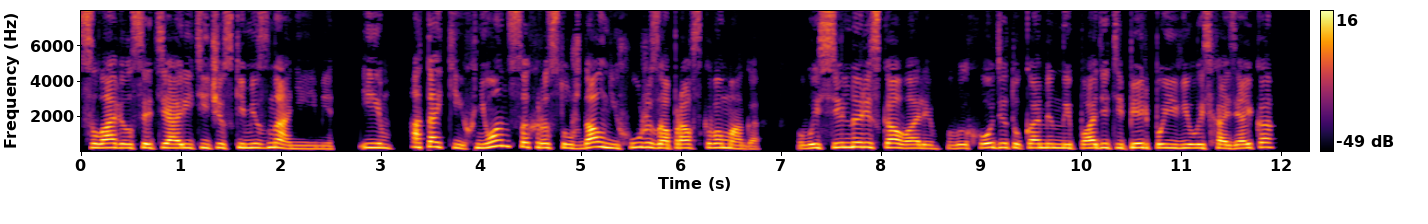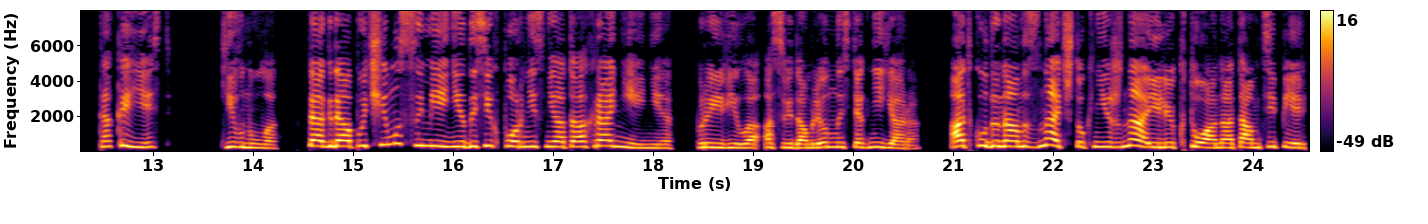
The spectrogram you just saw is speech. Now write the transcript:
славился теоретическими знаниями и о таких нюансах рассуждал не хуже заправского мага. Вы сильно рисковали. Выходит, у каменной пади теперь появилась хозяйка? Так и есть. Кивнула. Тогда почему с имения до сих пор не снято охранение? Проявила осведомленность Агнияра. Откуда нам знать, что княжна или кто она там теперь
